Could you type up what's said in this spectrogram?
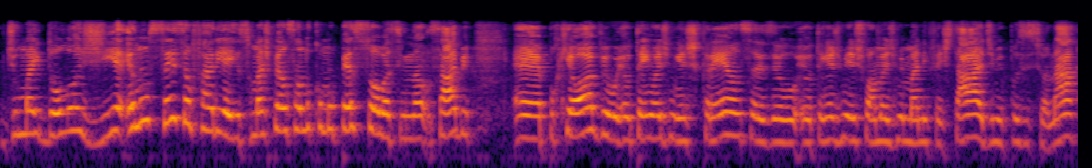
de uma ideologia. Eu não sei se eu faria isso, mas pensando como pessoa, assim, não, sabe? É, porque, óbvio, eu tenho as minhas crenças, eu, eu tenho as minhas formas de me manifestar, de me posicionar,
